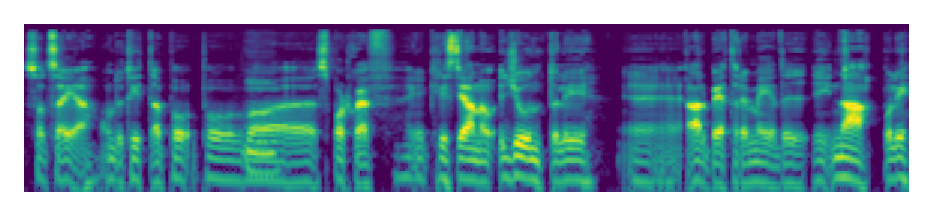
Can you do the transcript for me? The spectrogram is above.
så att säga. Om du tittar på, på vad mm. sportchef Cristiano Giuntoli eh, arbetade med i, i, Napoli.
